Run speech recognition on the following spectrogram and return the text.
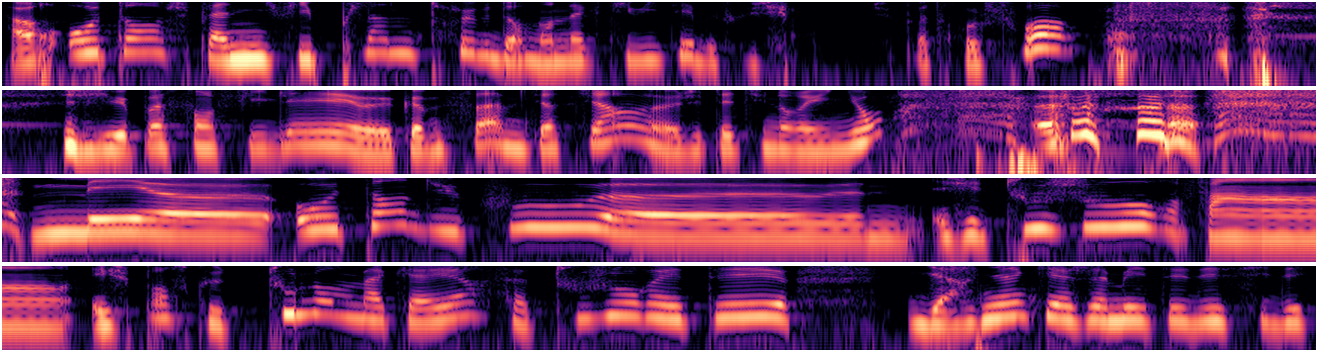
Alors, autant je planifie plein de trucs dans mon activité parce que j'ai pas trop le choix. J'y vais pas sans filet euh, comme ça à me dire tiens, euh, j'ai peut-être une réunion. Mais euh, autant, du coup, j'ai toujours. Enfin, et je pense que tout le long de ma carrière, ça a toujours été. Il n'y a rien qui a jamais été décidé.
